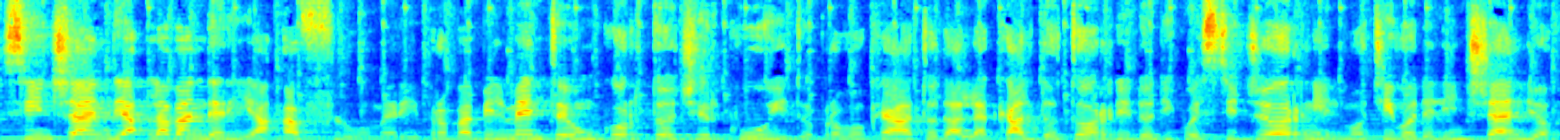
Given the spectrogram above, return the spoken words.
Si incendia lavanderia a Flumeri, probabilmente un cortocircuito provocato dal caldo torrido di questi giorni, il motivo dell'incendio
